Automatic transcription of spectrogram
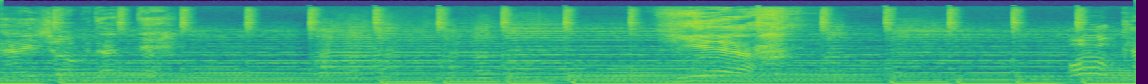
大丈夫だって。Yeah OK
